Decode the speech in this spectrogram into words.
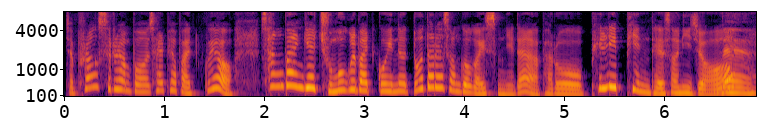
자, 프랑스를 한번 살펴봤고요. 상반기에 주목을 받고 있는 또 다른 선거가 있습니다. 바로 필리핀 대선이죠. 네.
